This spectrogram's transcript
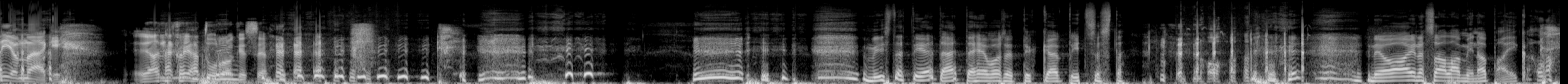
niin on mäkin. Ja näköjään Turokin siellä. Mistä tietää, että hevoset tykkää pizzasta? No, ne on aina salamina paikalla.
